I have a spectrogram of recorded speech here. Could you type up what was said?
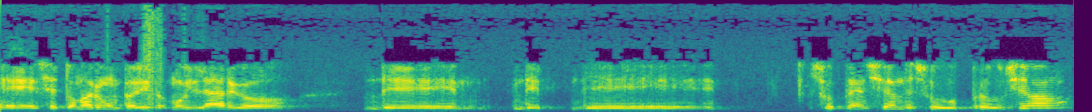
eh, se tomaron un periodo muy largo de, de, de suspensión de su producción.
